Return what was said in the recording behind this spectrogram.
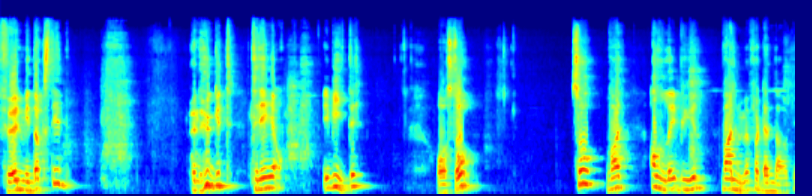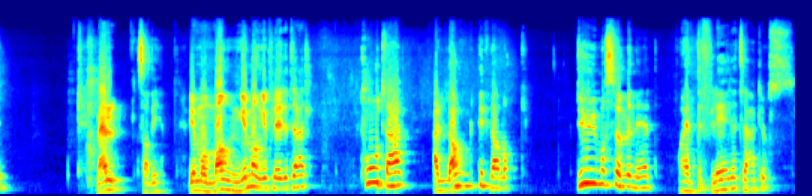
før middagstid. Hun hugget treet opp i biter. Og så Så var alle i byen varme for den dagen. Men, sa de, vi må mange, mange flere trær. To trær er langt ifra nok. Du må svømme ned og hente flere trær til oss.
